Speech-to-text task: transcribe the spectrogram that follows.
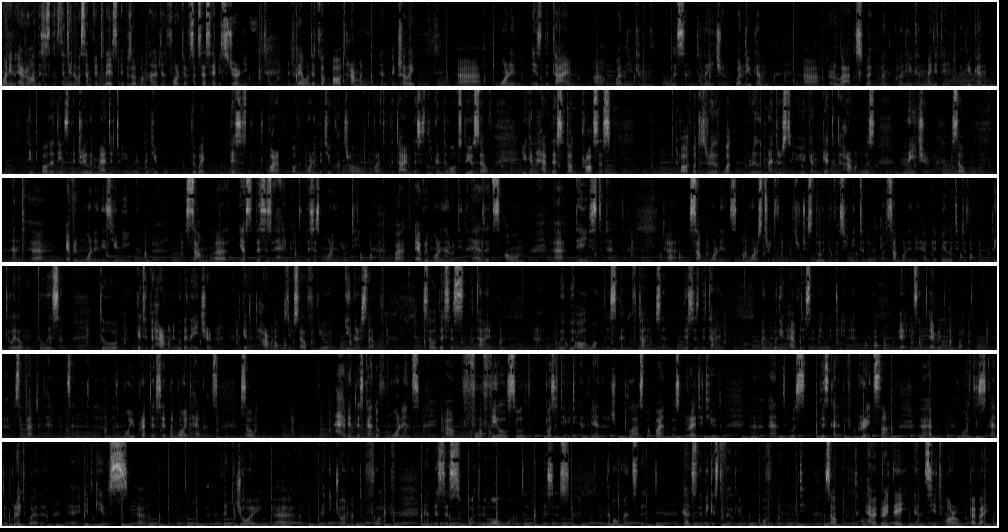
morning, everyone. This is Konstantin Novasenko, and today is episode 140 of Success Habits Journey. And today I wanted to talk about harmony. And actually, uh, morning is the time uh, when you can listen to nature, when you can uh, relax, when, when when you can meditate, when you can think about the things that really matter to you, that you the way this is the part of the morning that you control the part of the time this is you can devote to yourself. You can have this thought process about what is real what really matters to you. You can get into harmony with nature. So and uh, every morning is unique. Uh, some uh, yes this is a habit. This is morning routine. But every morning routine has its own uh, taste and uh, some mornings are more straightforward. You just do it because you need to do it. But some morning you have the ability to th- think a little bit, to listen, to get into harmony with the nature, and get into harmony with yourself, with your inner self. So this is the time. Uh, we, we all want this kind of times, and this is the time when when you have this ability. And uh, it's not every time, but uh, sometimes it happens. And the more you practice it, the more it happens. So having this kind of mornings uh, fulfills with positivity and energy plus combined with gratitude uh, and with this kind of great sun uh, with this kind of great weather uh, it gives um, the joy uh, the enjoyment of life and this is what we all want. And this is the moments that has the biggest value of the morning routine so have a great day and see you tomorrow. Bye bye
